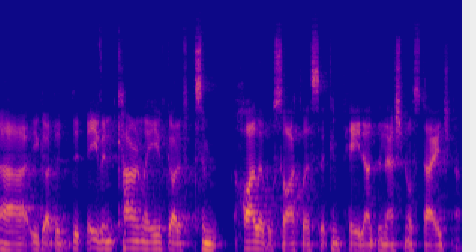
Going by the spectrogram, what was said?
Uh, you got the, the, even currently you've got a, some high level cyclists that compete at the national stage, um,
